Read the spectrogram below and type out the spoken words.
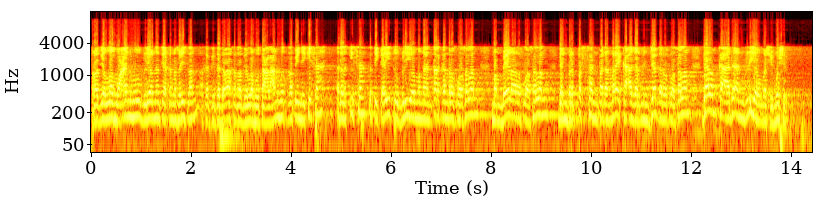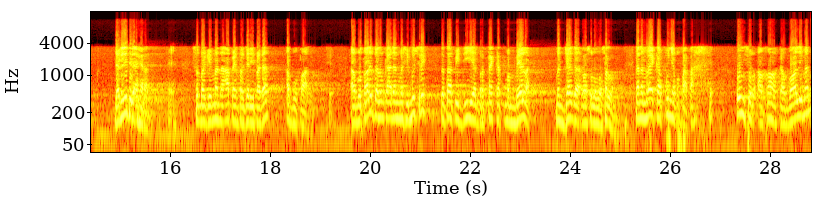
Radhiyallahu anhu beliau nanti akan masuk Islam akan kita doakan radhiyallahu taala anhu. Tetapi ini kisah adalah kisah ketika itu beliau mengantarkan Rasulullah SAW membela Rasulullah SAW dan berpesan pada mereka agar menjaga Rasulullah SAW dalam keadaan beliau masih musyrik. Dan ini tidak heran sebagaimana apa yang terjadi pada Abu Talib Abu Talib dalam keadaan masih musyrik tetapi dia bertekad membela menjaga Rasulullah SAW karena mereka punya pepatah unsur akhaka zaliman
